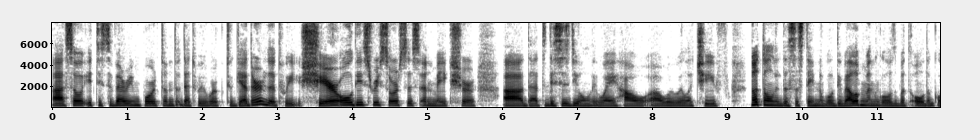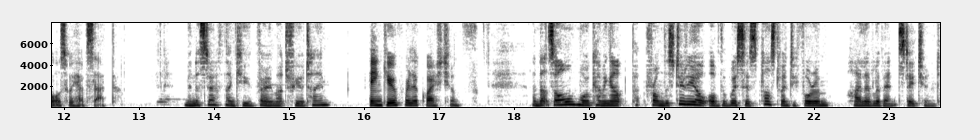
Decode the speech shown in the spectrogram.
Uh, so it is very important that we work together, that we share all these resources and make sure uh, that this is the only way how we will achieve not only the sustainable development goals, but all the goals we have set. Minister, thank you very much for your time. Thank you for the questions. And that's all. More coming up from the studio of the WSIS Plus 20 Forum high level event. Stay tuned.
